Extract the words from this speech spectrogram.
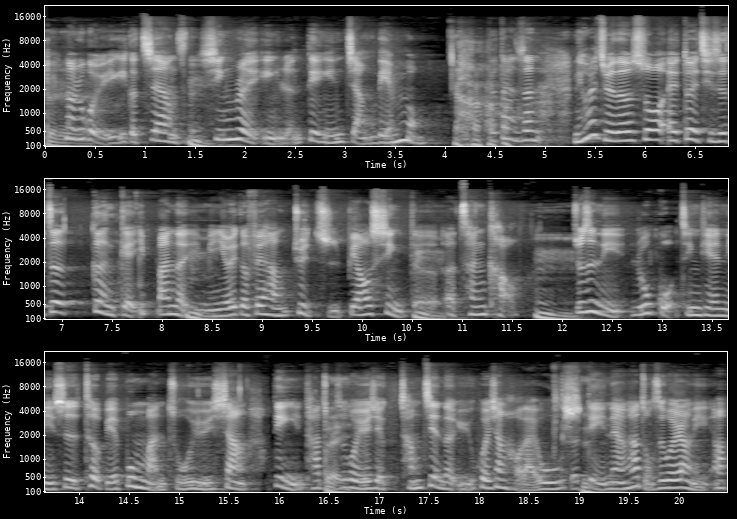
对对对那如果有一个这样子的新锐影人电影奖联盟 的诞生，你会觉得说，哎，对，其实这更给一般的影迷有一个非常具指标性的呃参考。嗯，就是你如果今天你是特别不满足于像电影，它总是会有一些常见的语汇，像好莱坞的电影那样，它总是会让你啊，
